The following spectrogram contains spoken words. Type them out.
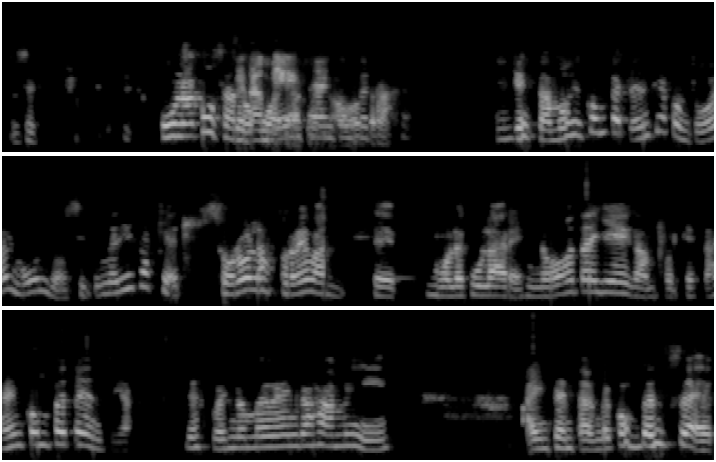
Entonces, una cosa no puede con la otra. Que estamos en competencia con todo el mundo. Si tú me dices que solo las pruebas moleculares no te llegan porque estás en competencia, después no me vengas a mí a intentarme convencer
